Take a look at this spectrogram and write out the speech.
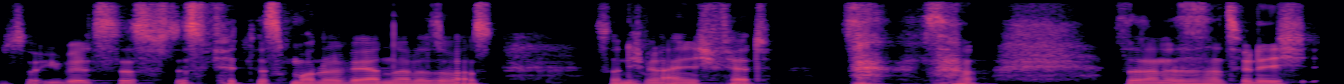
so übelst das, das Fitnessmodel werden oder sowas. So, und ich bin eigentlich fett. so. so, dann ist es natürlich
